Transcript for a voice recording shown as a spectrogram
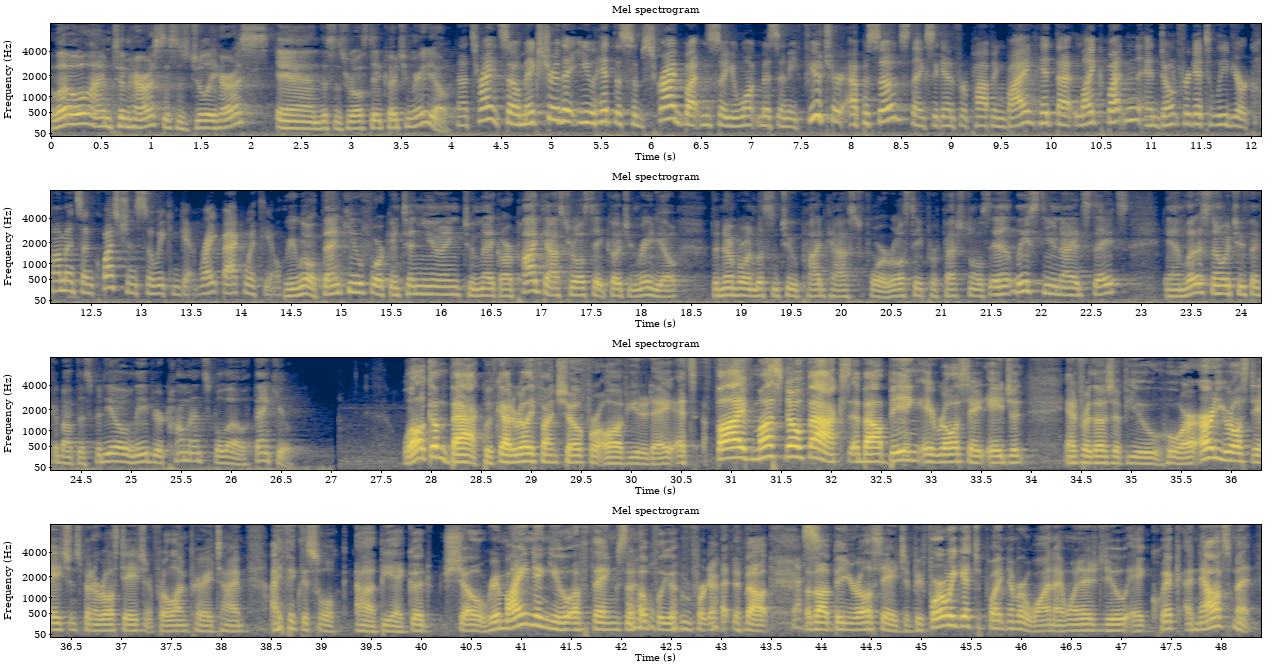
Hello, I'm Tim Harris. This is Julie Harris, and this is Real Estate Coaching Radio. That's right. So make sure that you hit the subscribe button so you won't miss any future episodes. Thanks again for popping by. Hit that like button, and don't forget to leave your comments and questions so we can get right back with you. We will. Thank you for continuing to make our podcast, Real Estate Coaching Radio, the number one listened to podcast for real estate professionals in at least the United States. And let us know what you think about this video. Leave your comments below. Thank you. Welcome back. We've got a really fun show for all of you today. It's five must know facts about being a real estate agent. And for those of you who are already real estate agents, been a real estate agent for a long period of time, I think this will uh, be a good show, reminding you of things that hopefully you haven't forgotten about yes. about being a real estate agent. Before we get to point number one, I wanted to do a quick announcement.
